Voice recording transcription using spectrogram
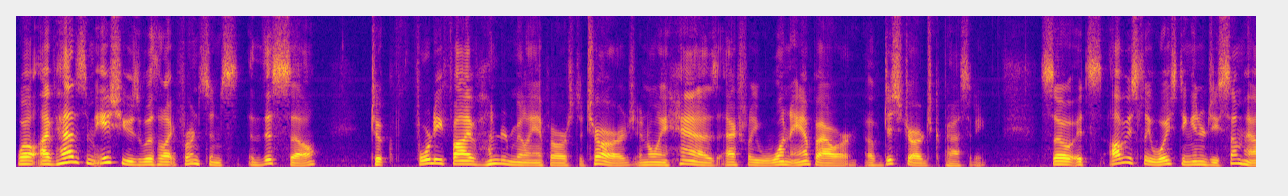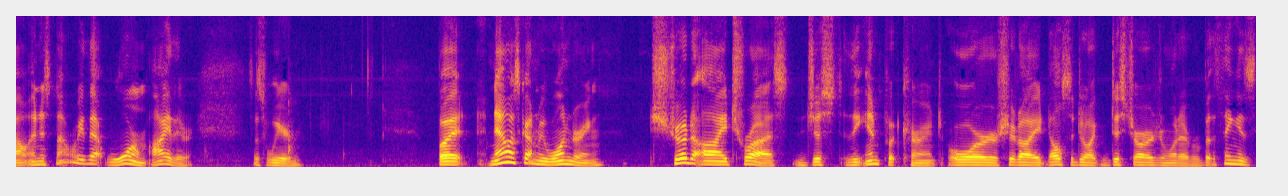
Well, I've had some issues with, like, for instance, this cell took 4,500 milliamp hours to charge and only has actually 1 amp hour of discharge capacity. So it's obviously wasting energy somehow, and it's not really that warm either. So it's weird. But now it's gotten me wondering, should I trust just the input current, or should I also do like discharge and whatever? But the thing is,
